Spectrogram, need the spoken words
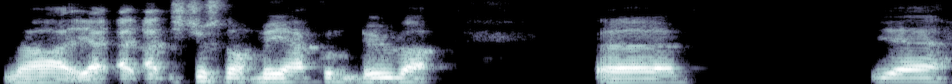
nah, yeah, it's just not me. I couldn't do that. Uh, yeah.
